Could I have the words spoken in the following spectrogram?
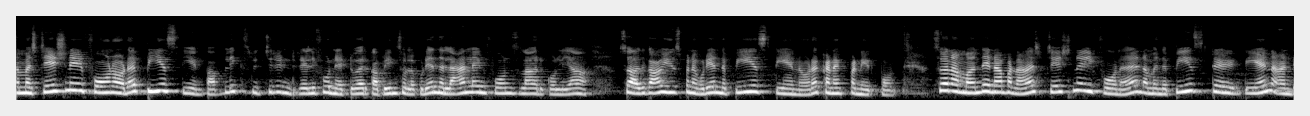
நம்ம ஸ்டேஷனரி ஃபோனோட பிஎஸ்டிஎன் பப்ளிக் ஸ்விட்ச் டெலிஃபோன் நெட்வொர்க் அப்படின்னு சொல்லக்கூடிய அந்த லேண்ட்லைன் ஃபோன்ஸ்லாம் இருக்கும் இல்லையா? ஸோ அதுக்காக யூஸ் பண்ணக்கூடிய அந்த பிஎஸ்டிஎனோட கனெக்ட் பண்ணியிருப்போம் ஸோ நம்ம வந்து என்ன பண்ணலாம்னா ஸ்டேஷனரி ஃபோனை நம்ம இந்த பிஎஸ்டிஎன் அண்ட்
